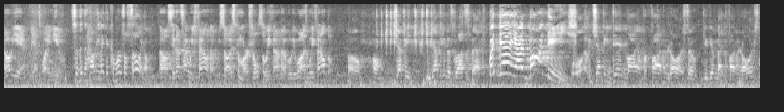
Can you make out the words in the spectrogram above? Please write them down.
Oh yeah, yeah, that's why need him. So then how do you make a commercial selling them? Oh, see, that's how we found him. We saw his commercial, so we found out who he was, and we found him. Oh, oh, Jeffy, you have to give those glasses back. But Danny, I bought these. Well, Jeffy did buy them for five hundred dollars. So do you give him back the five hundred dollars?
